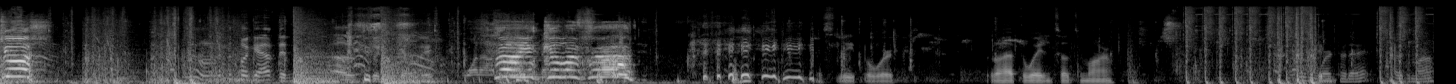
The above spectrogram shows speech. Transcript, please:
Josh! what the fuck happened? Oh, this couldn't kill me. One. No, you killed my friend! It's late for work. We'll have to wait until tomorrow. Doesn't work today or tomorrow.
